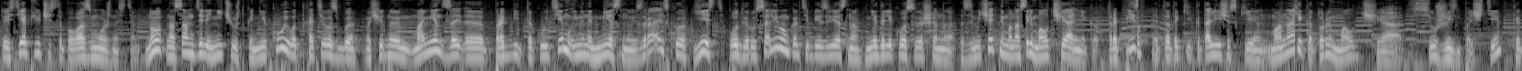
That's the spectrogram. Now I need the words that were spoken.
То есть я пью чисто по возможностям. Но на самом деле не чужд коньяку. И вот хотелось бы в очередной момент за, э, пробить такую тему, именно местную, израильскую. Есть под Иерусалимом, как тебе известно, недалеко совершенно замечательный монастырь молчальников. Тропистов — это такие католические монахи, которые молчат всю жизнь почти. Как,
